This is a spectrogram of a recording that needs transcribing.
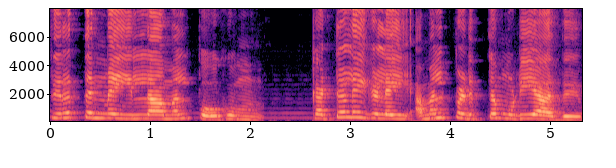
ஸ்திரத்தன்மை இல்லாமல் போகும். கட்டளைகளை அமல்படுத்த முடியாது.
